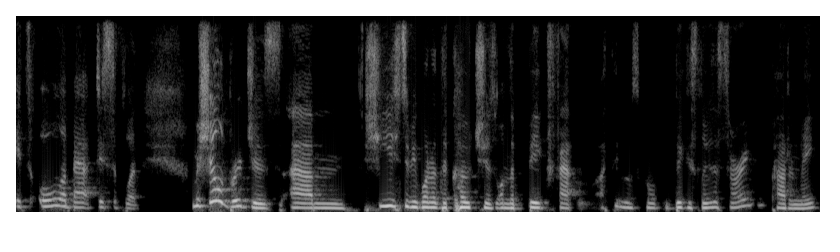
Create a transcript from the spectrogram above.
it's all about discipline. Michelle Bridges, um, she used to be one of the coaches on the big fat, I think it was called The Biggest Loser, sorry, pardon me,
